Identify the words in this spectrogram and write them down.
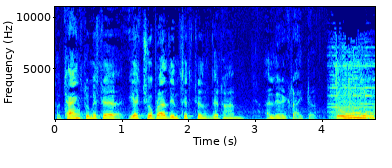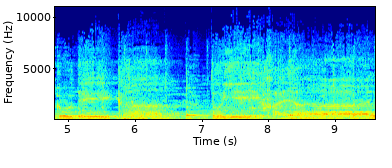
So thanks to Mr. Yash Chopra's insistence that I'm a lyric writer. तुमको देखा तो ये ख्याल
